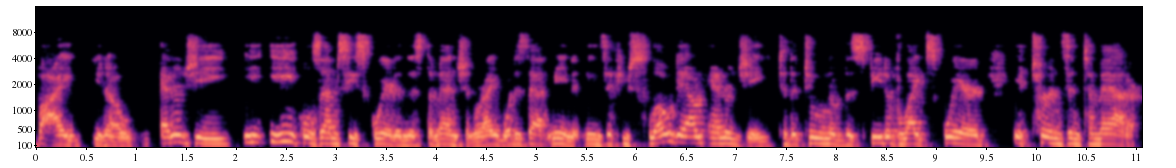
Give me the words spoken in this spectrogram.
by, you know, energy e, e, equals mc squared in this dimension, right? What does that mean? It means if you slow down energy to the tune of the speed of light squared, it turns into matter.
